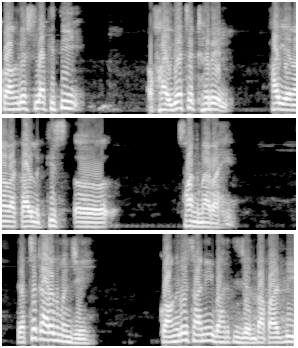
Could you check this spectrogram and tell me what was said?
काँग्रेसला किती फायद्याचं ठरेल हा येणारा काळ नक्कीच अं, सांगणार आहे. त्याचं कारण म्हणजे काँग्रेस आणि भारतीय जनता पार्टी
